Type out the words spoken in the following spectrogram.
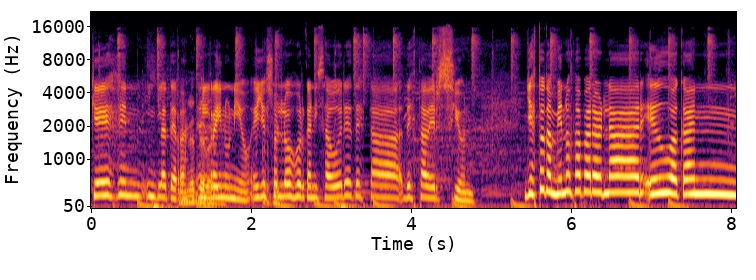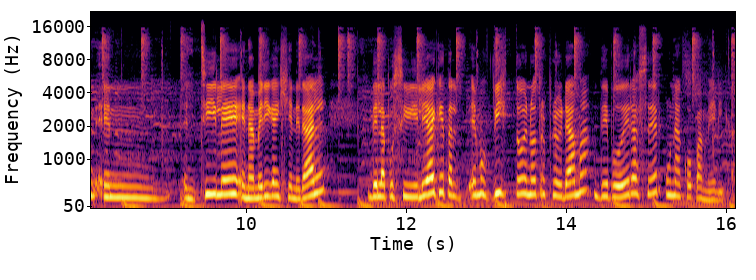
que es en Inglaterra, en el Reino Unido. Ellos son los organizadores de esta, de esta versión. Y esto también nos da para hablar, Edu, acá en, en, en Chile, en América en general, de la posibilidad que tal, hemos visto en otros programas de poder hacer una Copa América.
